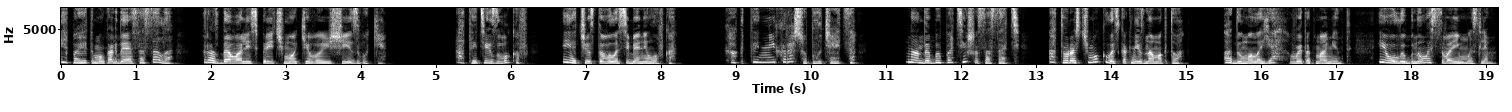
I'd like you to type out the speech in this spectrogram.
и поэтому, когда я сосала, раздавались причмокивающие звуки. От этих звуков я чувствовала себя неловко. Как-то нехорошо получается. Надо бы потише сосать, а то расчмокалась, как незнамо кто. Подумала я в этот момент и улыбнулась своим мыслям.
